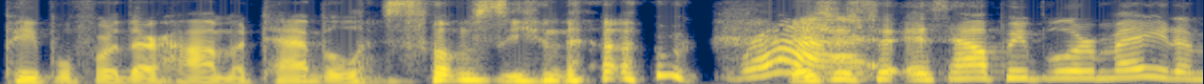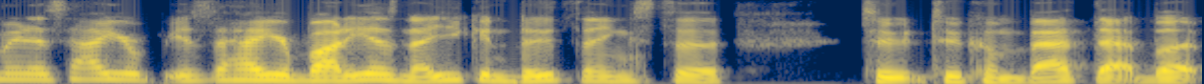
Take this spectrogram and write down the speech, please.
people for their high metabolisms you know? Right. it's just it's how people are made. I mean it's how your it's how your body is. Now you can do things to to to combat that but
